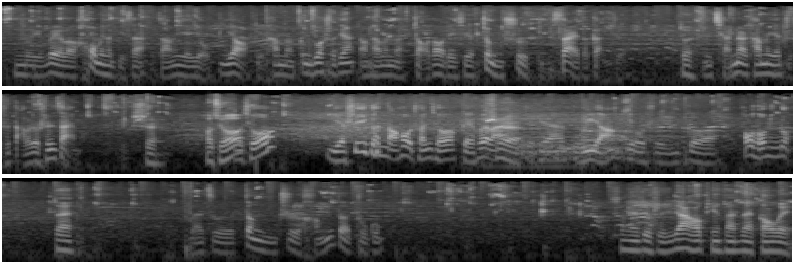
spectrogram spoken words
所以为了后面的比赛，咱们也有必要给他们更多时间，让他们呢找到这些正式比赛的感觉。对，因为前面他们也只是打了热身赛嘛。是，好球，好球，也是一个脑后传球给回来。这边卜玉阳又是一个抛投命中。对。来自邓志恒的助攻，现在就是压豪频繁在高位，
